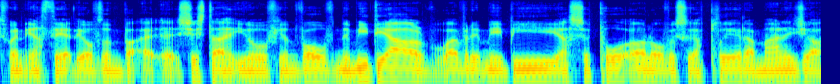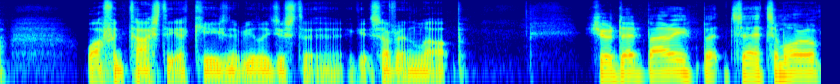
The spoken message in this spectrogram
twenty or thirty of them. But it's just a you know if you're involved in the media or whatever it may be, a supporter, obviously a player, a manager. What a fantastic occasion! It really just uh, it gets everything lit up. Sure did, Barry. But uh, tomorrow,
